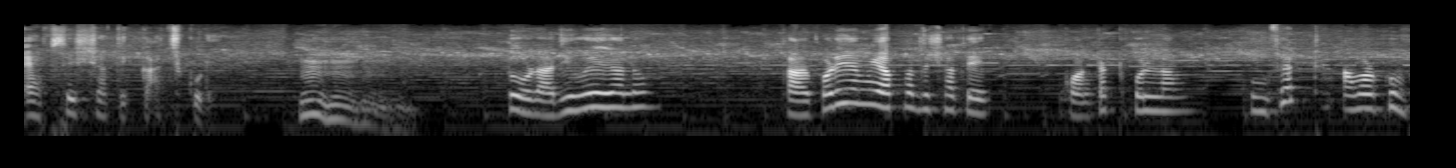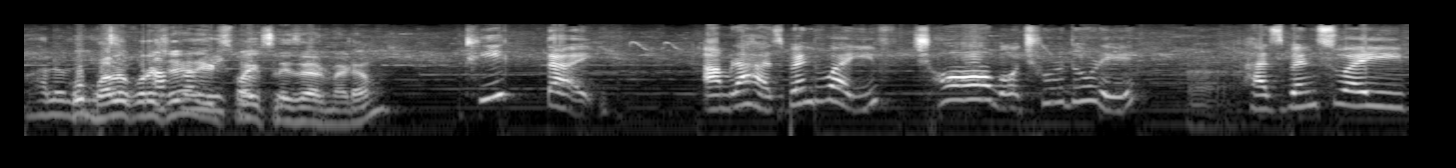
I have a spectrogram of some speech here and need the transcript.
অ্যাপসের সাথে কাজ করে। হুম হুম হুম তো রাজি হয়ে গেল। তারপরেই আমি আপনাদের সাথে কন্ট্যাক্ট করলাম। ইনফ্যাক্ট আমার খুব ভালো খুব ভালো করেছেন ইটস মাই প্লেজার ম্যাডাম ঠিক তাই। আমরা হাজব্যান্ড ওয়াইফ ছ বছর ধরে হাজব্যান্ড ওয়াইফ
